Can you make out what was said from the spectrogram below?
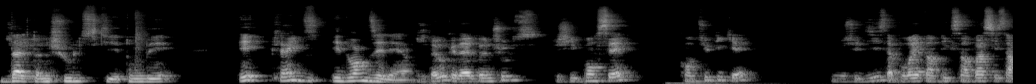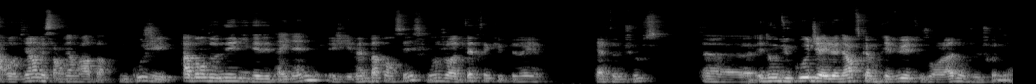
Dalton Schultz qui est tombé et Clyde Edward Zeller. Je t'avoue que Dalton Schultz, j'y pensais quand tu piquais, je me suis dit ça pourrait être un pic sympa si ça revient mais ça reviendra pas. Du coup j'ai abandonné l'idée des tight et j'y ai même pas pensé sinon j'aurais peut-être récupéré Dalton Schultz. Euh, et donc du coup Jalen Hurts comme prévu est toujours là donc je vais le choisir.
